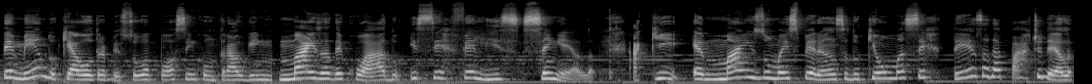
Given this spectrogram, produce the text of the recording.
temendo que a outra pessoa possa encontrar alguém mais adequado e ser feliz sem ela. Aqui é mais uma esperança do que uma certeza da parte dela.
